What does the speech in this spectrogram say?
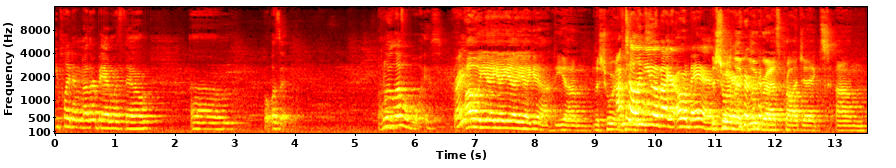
you played in another band with them. Um, what was it? Blue Level Boys, right? Oh yeah, yeah, yeah, yeah, yeah. The um, the short. I'm telling you about your own band. the short-lived bluegrass project um,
